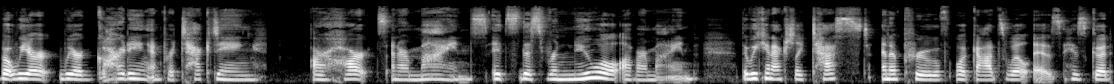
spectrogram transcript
but we are we are guarding and protecting our hearts and our minds. It's this renewal of our mind that we can actually test and approve what God's will is, his good,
